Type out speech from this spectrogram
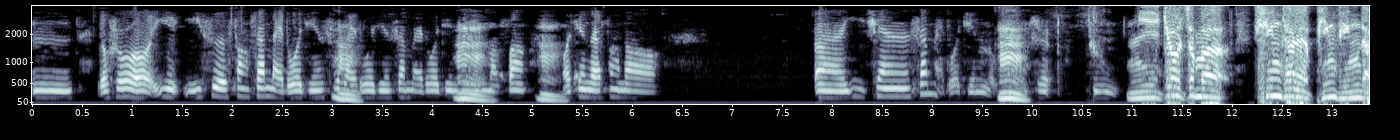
嗯，有时候一一次放三百多斤、四百嗯多斤、三百多斤就嗯那么放，嗯我现在放到，嗯，一千三百多斤了，嗯是，嗯你就这么心态平平的。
